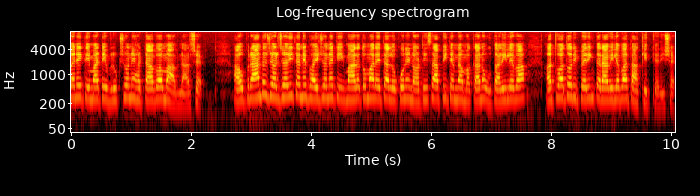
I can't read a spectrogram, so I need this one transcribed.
બને તે માટે વૃક્ષોને હટાવવામાં આવનાર છે. આ ઉપરાંત જર્જરિત અને ભયજનક ઇમારતોમાં રહેતા લોકોને નોટિસ આપી તેમના મકાનો ઉતારી લેવા અથવા તો રિપેરિંગ કરાવી લેવા તાકીદ કરી છે.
